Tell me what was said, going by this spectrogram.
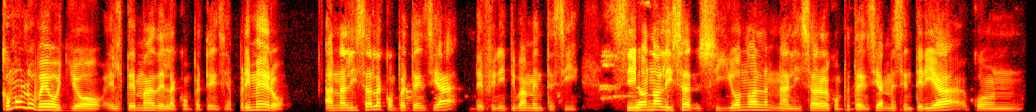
¿Cómo lo veo yo, el tema de la competencia? Primero, Analizar la competencia, definitivamente sí. Si yo, no analizara la competencia, me sentiría con,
